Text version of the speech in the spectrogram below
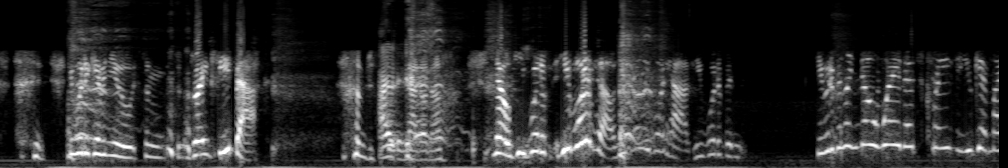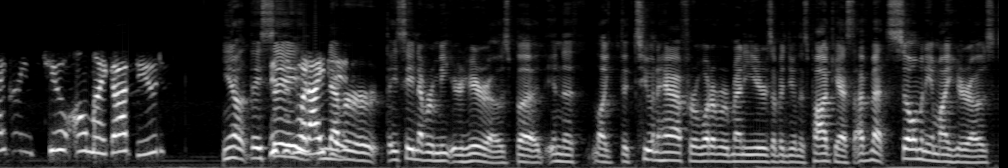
he would have given you some, some great feedback. I'm just I- kidding. I, don't know. No, he would have. He would have though. He really would have. He would have been. He would have been like, "No way, that's crazy. You get migraines too. Oh my god, dude." You know, they say I did. never they say never meet your heroes, but in the like the two and a half or whatever many years I've been doing this podcast, I've met so many of my heroes,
